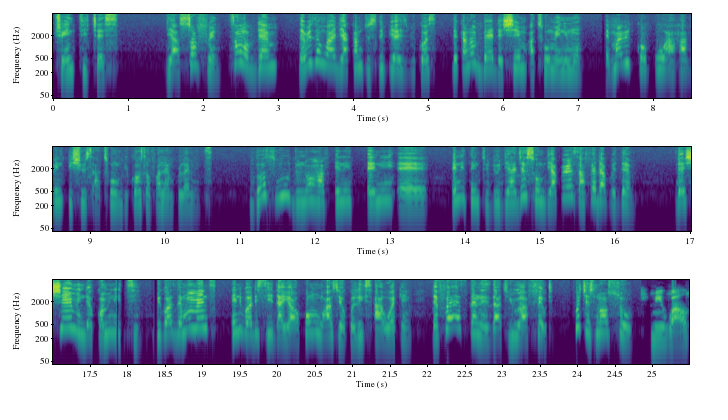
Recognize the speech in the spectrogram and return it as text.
trained teachers, they are suffering. Some of them, the reason why they are come to sleep here is because they cannot bear the shame at home anymore. A married couple are having issues at home because of unemployment. Those who do not have any, any, uh, anything to do, they are just home. Their parents are fed up with them. The shame in the community, because the moment anybody see that you are home whilst your colleagues are working, the first thing is that you are failed, which is not so. Meanwhile,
